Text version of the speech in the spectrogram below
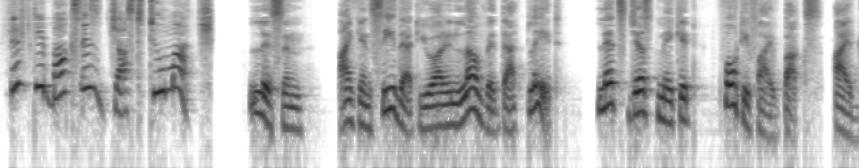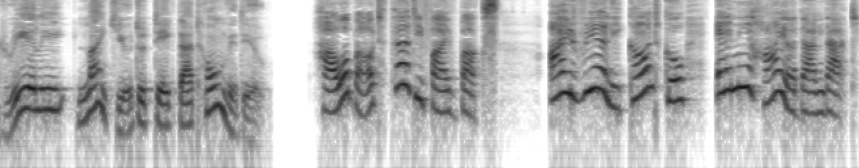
50 bucks is just too much. Listen, I can see that you are in love with that plate. Let's just make it 45 bucks. I'd really like you to take that home with you. How about 35 bucks? I really can't go any higher than that.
